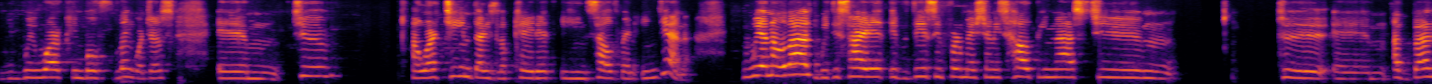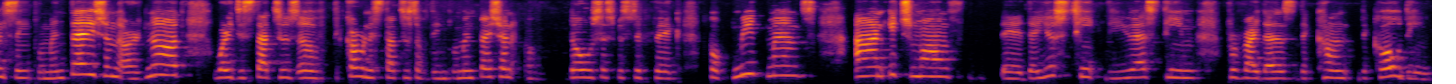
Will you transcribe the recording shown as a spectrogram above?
we work in both languages um, to our team that is located in South Bend, Indiana. We analyzed, we decided if this information is helping us to to um, advance the implementation or not, what is the status of the current status of the implementation of those specific commitments. And each month the, the, US team, the US team us the, con, the coding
